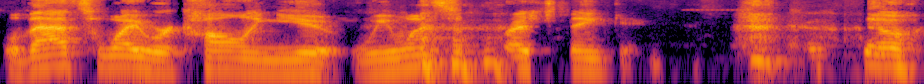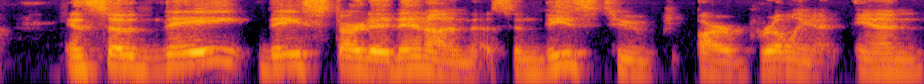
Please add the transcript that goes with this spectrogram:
well, that's why we're calling you. We want some fresh thinking. So, and so they, they started in on this and these two are brilliant. And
